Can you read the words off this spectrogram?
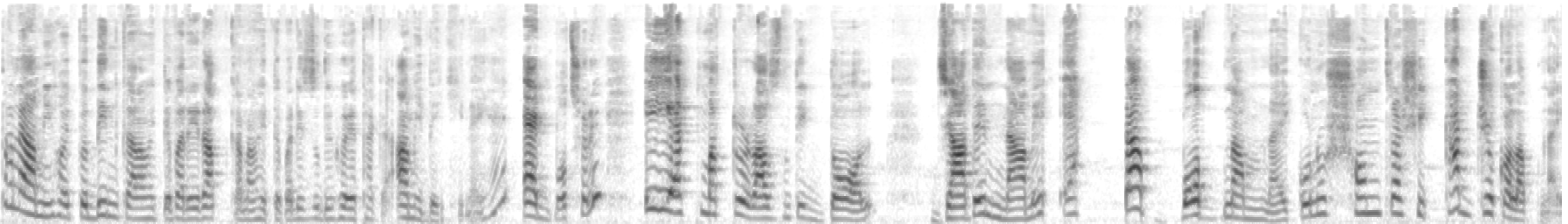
তাহলে আমি হয়তো দিন কানা হইতে পারি, রাত কানা হইতে পারি যদি হয়ে থাকে, আমি দেখি নাই হ্যাঁ? এক বছরে এই একমাত্র রাজনৈতিক দল যাদের নামে একটা বদনাম নাই, কোনো সন্ত্রাসী কার্যকলাপ নাই,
